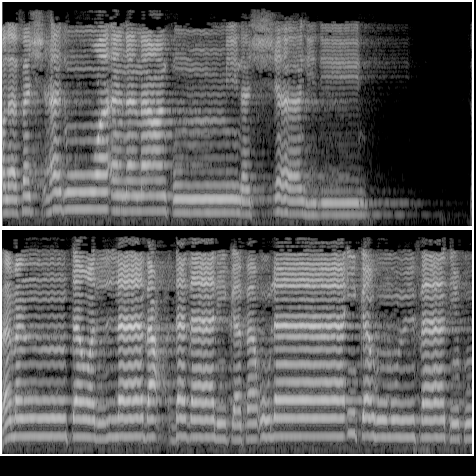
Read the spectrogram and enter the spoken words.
قال فاشهدوا وأنا معكم من الشاهدين فمن تولى بعد ذلك فأولئك هم الفاتقون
